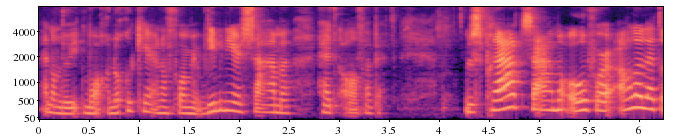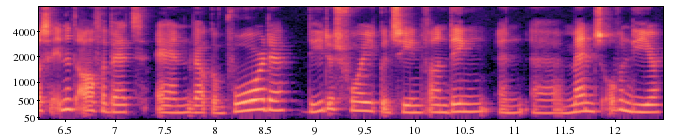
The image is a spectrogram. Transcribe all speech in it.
En dan doe je het morgen nog een keer en dan vorm je op die manier samen het alfabet. Dus praat samen over alle letters in het alfabet en welke woorden die je dus voor je kunt zien van een ding, een uh, mens of een dier,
